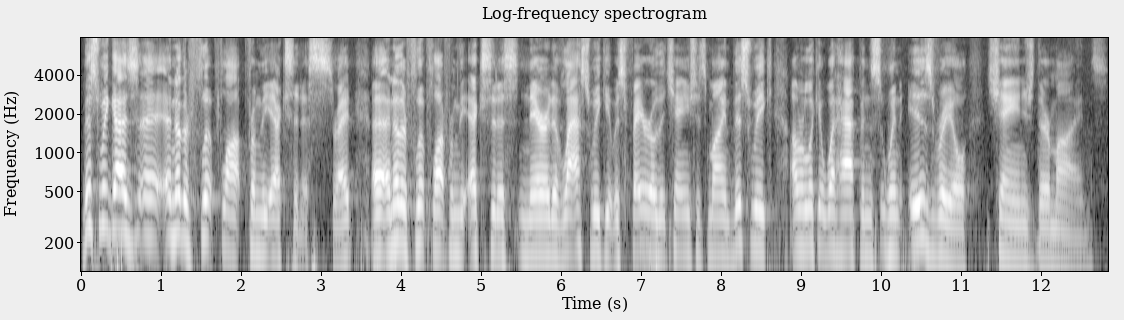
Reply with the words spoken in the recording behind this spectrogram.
This week, guys, uh, another flip flop from the Exodus, right? Uh, another flip flop from the Exodus narrative. Last week, it was Pharaoh that changed his mind. This week, I'm going to look at what happens when Israel changed their minds.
